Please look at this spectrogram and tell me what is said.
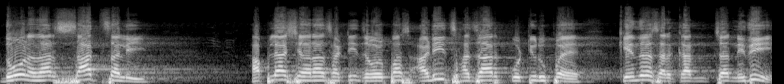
दोन हजार सात साली आपल्या शहरासाठी जवळपास अडीच हजार कोटी रुपये केंद्र सरकारचा निधी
